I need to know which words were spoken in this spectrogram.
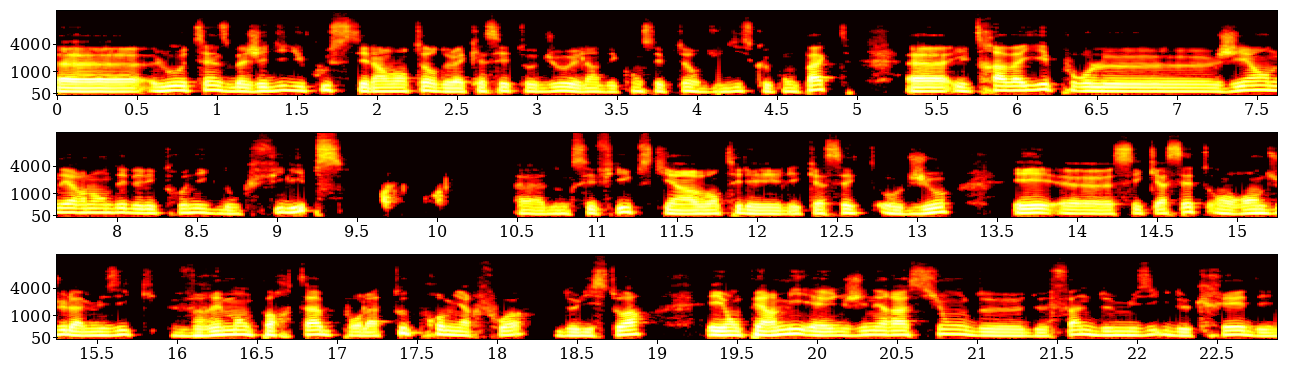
Lou Otens, ben, j'ai dit du coup, c'était l'inventeur de la cassette audio et l'un des concepteurs du disque compact. il travaillait pour le géant néerlandais d'électronique, donc Philips. Euh, donc c'est Philips qui a inventé les, cassettes audio et euh, ces cassettes ont rendu la musique vraiment portable pour la toute première fois de l'histoire et ont permis à une génération de, fans de musique de créer des,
